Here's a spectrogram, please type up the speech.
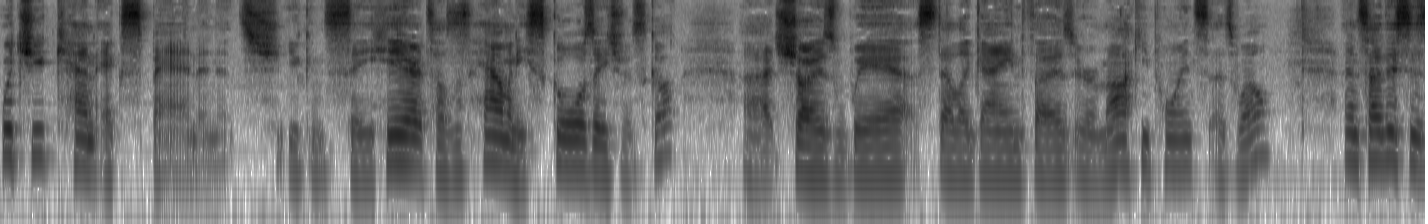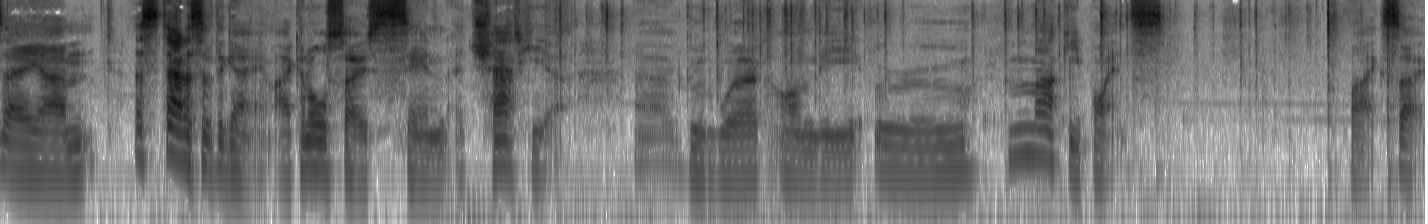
which you can expand. And it's you can see here it tells us how many scores each of us got. Uh, it shows where Stella gained those Uramaki points as well. And so this is a, um, a status of the game. I can also send a chat here. Uh, good work on the Uramaki points. Like so.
